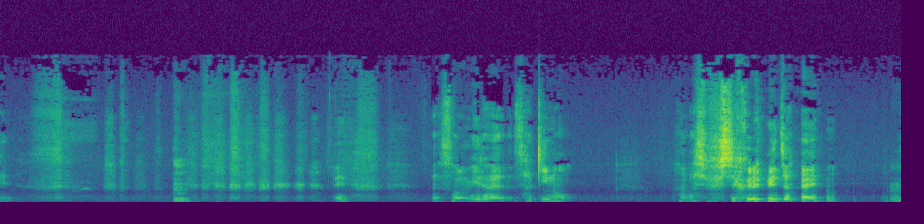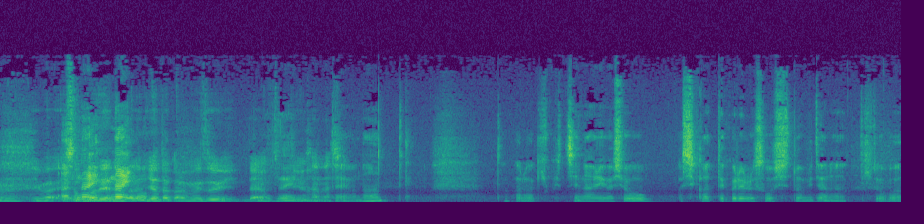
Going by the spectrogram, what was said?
で？うん。え？その未来先の話をしてくれるんじゃないの？うん今あそこでだからないないの？いやだからむずいんだよって。いうだ話よなってだから菊池成吉を叱ってくれる宗師とみたいな人が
